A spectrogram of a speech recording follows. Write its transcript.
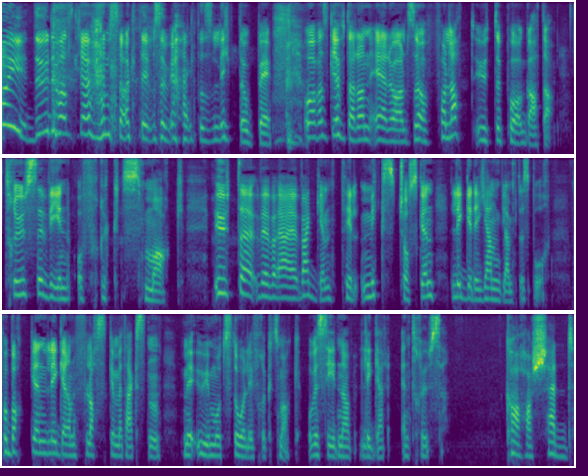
Oi, du, du har skrevet en sak til som vi har hengt oss litt opp i. Overskrifta er da altså 'Forlatt ute på gata'. Trusevin og fruktsmak. Ute ved eh, veggen til mikskiosken ligger det gjenglemte spor. På bakken ligger en flaske med teksten 'Med uimotståelig fruktsmak', og ved siden av ligger en truse. Hva har skjedd?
